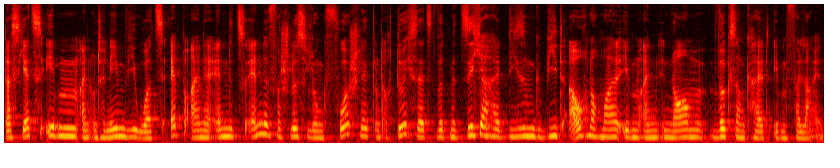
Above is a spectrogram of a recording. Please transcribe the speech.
dass jetzt eben ein Unternehmen wie WhatsApp eine Ende-zu-Ende-Verschlüsselung vorschlägt und auch durchsetzt, wird mit Sicherheit diesem Gebiet auch nochmal eben eine enorme Wirksamkeit eben verleihen.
